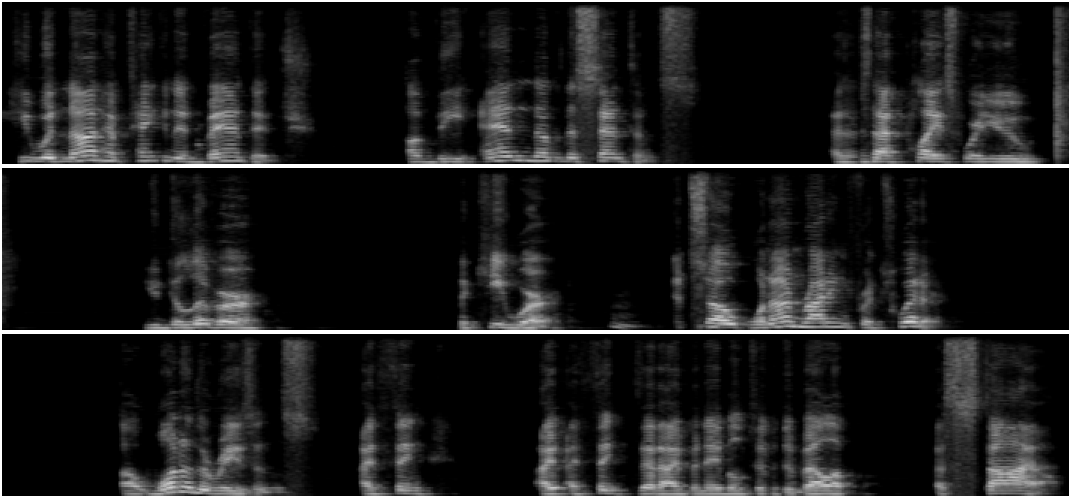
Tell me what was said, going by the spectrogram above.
he would not have taken advantage of the end of the sentence as that place where you you deliver the key word. Hmm. And so when I'm writing for Twitter, uh, one of the reasons I think I, I think that I've been able to develop a style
